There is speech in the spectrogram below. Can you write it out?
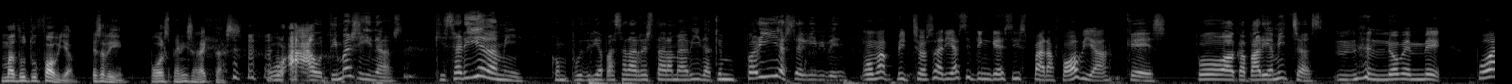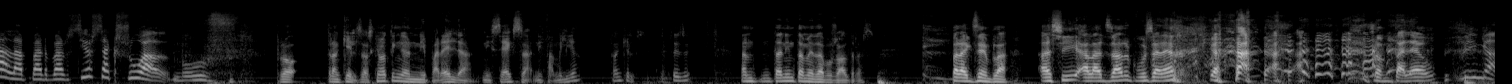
madutofòbia, és a dir, por als penis erectes. Uau, t'imagines? Qui seria de mi? Com podria passar la resta de la meva vida? Què em faria seguir vivint? Home, pitjor seria si tinguessis parafòbia. Què és? Por a capar-hi a mitges? Mm, No ben bé. Por a la perversió sexual. Buf. Però, tranquils, els que no tinguin ni parella, ni sexe, ni família, tranquils. Sí, sí. En tenim també de vosaltres. Per exemple, així a l'atzar posarem... Que... no em talleu. Vinga.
